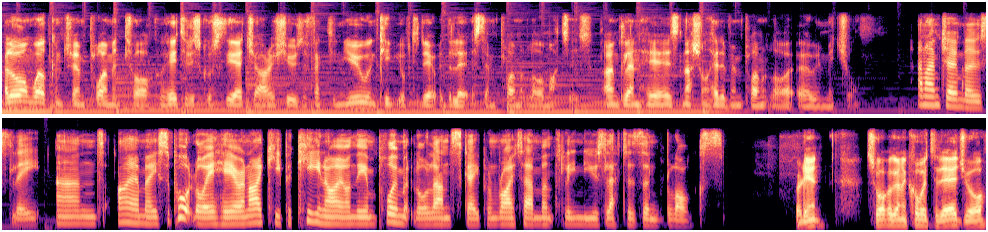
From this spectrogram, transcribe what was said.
Hello and welcome to Employment Talk. We're here to discuss the HR issues affecting you and keep you up to date with the latest employment law matters. I'm Glenn Hayes, National Head of Employment Law at Irwin Mitchell. And I'm Joe Mosley, and I am a support lawyer here, and I keep a keen eye on the employment law landscape and write our monthly newsletters and blogs. Brilliant. So, what we're going to cover today, Jo?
